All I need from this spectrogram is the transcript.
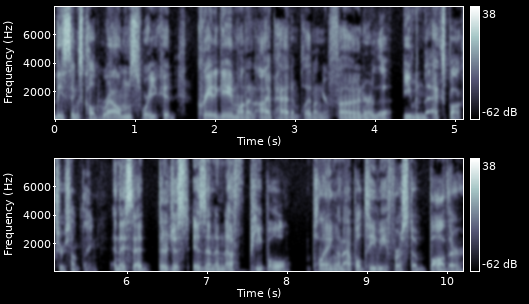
these things called realms where you could create a game on an iPad and play it on your phone or the even the Xbox or something. And they said there just isn't enough people playing on Apple TV for us to bother.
